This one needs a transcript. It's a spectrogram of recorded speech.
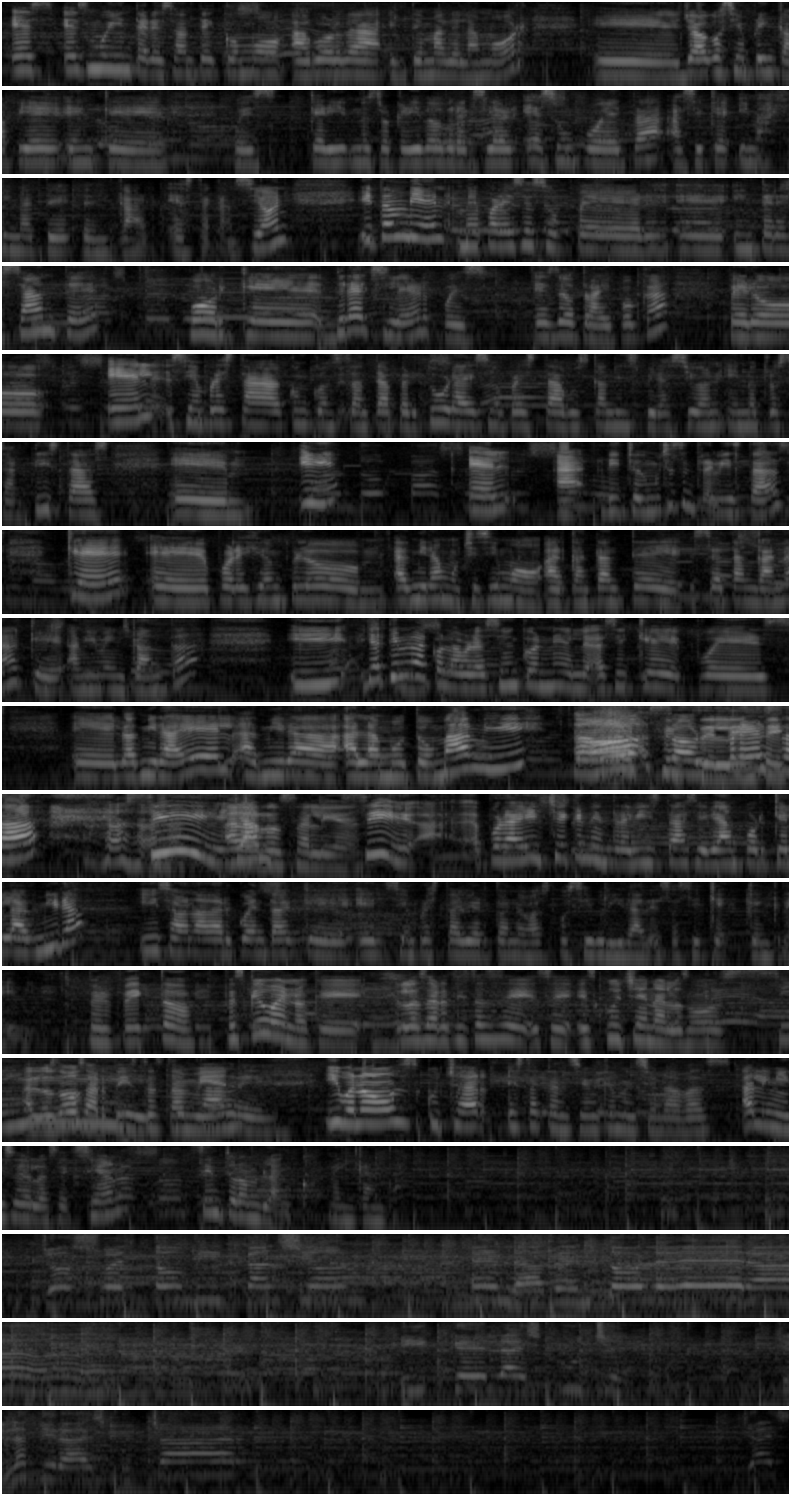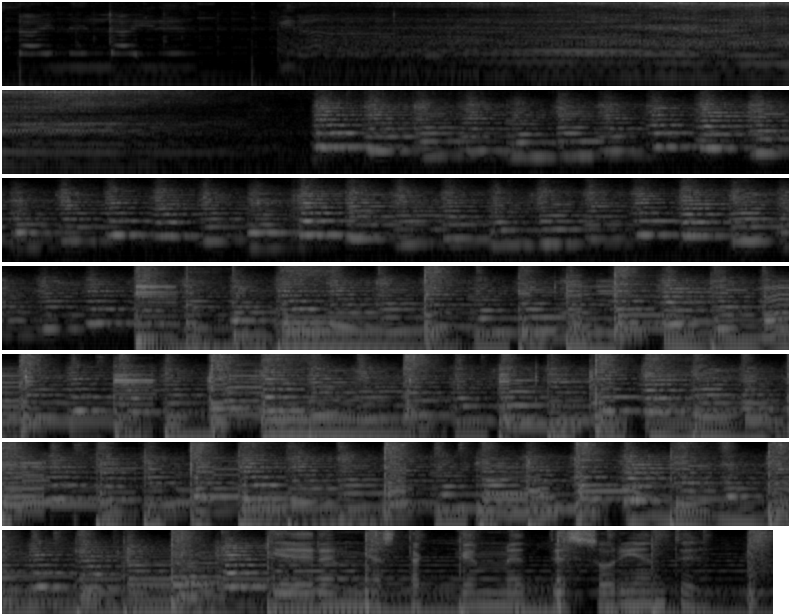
Es, es, muy interesante cómo aborda el tema del amor. yo hago siempre hincapié en que pues nuestro querido Drexler es un poeta, así que imagínate dedicar esta canción. Y también me parece súper interesante porque Drexler pues es de otra época, pero él siempre está con constante apertura y siempre está buscando inspiración en otros artistas. Eh, y él ha dicho en muchas entrevistas que, eh, por ejemplo, admira muchísimo al cantante Zetangana, que a mí me encanta, y ya tiene una colaboración con él, así que pues eh, lo admira él, admira a la Motomami. Oh, oh sorpresa. Sí, a la Rosalía. Sí, por ahí chequen entrevistas y vean por qué la admira y se van a dar cuenta que él siempre está abierto a nuevas posibilidades, así que qué increíble. Perfecto, pues qué bueno que los artistas se, escuchen a los nuevos, a los nuevos artistas también. Y bueno, vamos a escuchar esta canción que mencionabas al inicio de la sección, Cinturón Blanco. Me encanta. Yo suelto mi canción en la ventolera y que la escuche quien la quiera escuchar.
